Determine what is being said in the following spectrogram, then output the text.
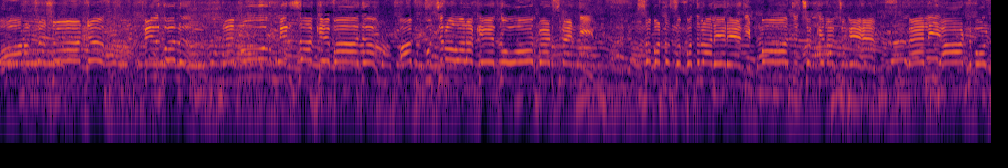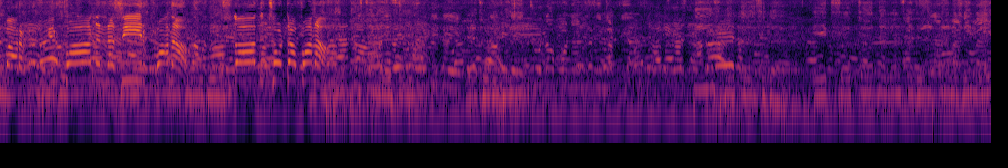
और अच्छा शॉट बिल्कुल गुजरावाला के दो और बैट्समैन जी ज़बरदस्त बदला ले रहे हैं जी। पाँच छक्के लग चुके हैं। पहली आठ बॉल पर इरफान नसीर फाना। उस्ताद छोटा फाना। चौदह रन का जवाब था नसीम भाई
